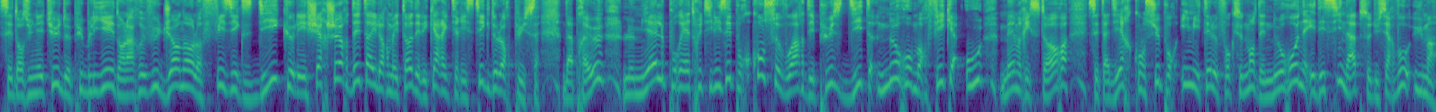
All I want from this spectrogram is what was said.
C'est dans une étude publiée dans la revue Journal of Physics D que les chercheurs détaillent leur méthode et les caractéristiques de leurs puces. D'après eux, le miel pourrait être utilisé pour concevoir des puces dites neuromorphiques ou memory store, c'est-à-dire conçues pour imiter le fonctionnement des neurones et des synapses du cerveau humain.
